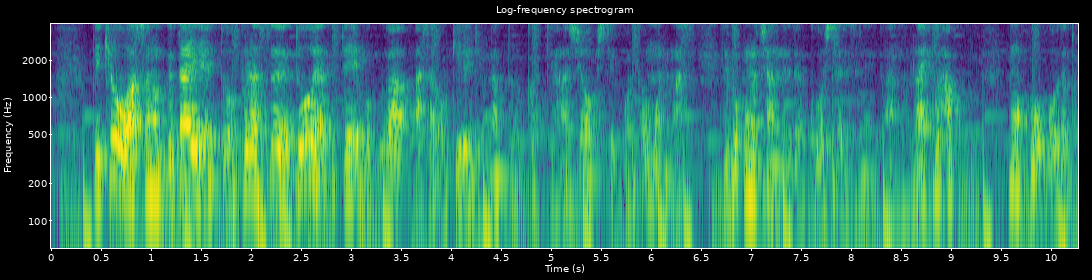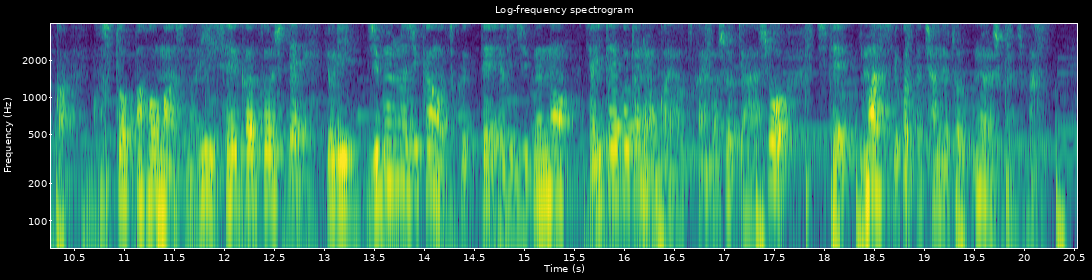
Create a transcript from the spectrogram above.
で今日はその具体例とプラスどうやって僕が朝起きれるようになったのかっていう話をしていこうと思います。僕のチャンネルではこうしたですねあのライフハックの方法だとかコストパフォーマンスのいい生活をしてより自分の時間を作ってより自分のやりたいことにお金を使いましょうという話をしています。よかったらチャンネル登録もよろしくお願いします。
